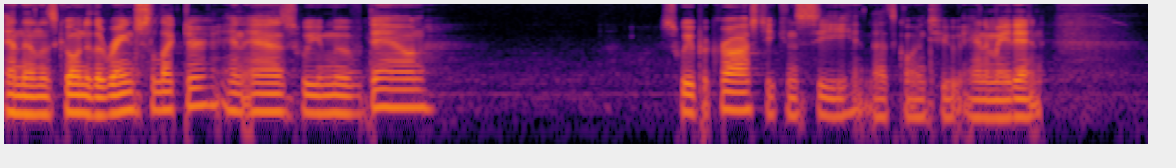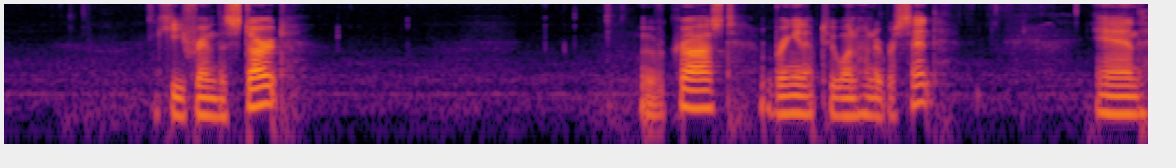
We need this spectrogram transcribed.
and then let's go into the range selector and as we move down, sweep across, you can see that's going to animate in. Keyframe the start, move across, bring it up to 100% and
